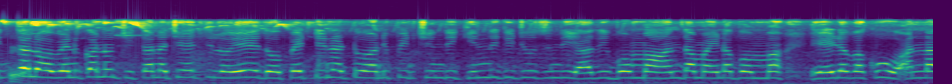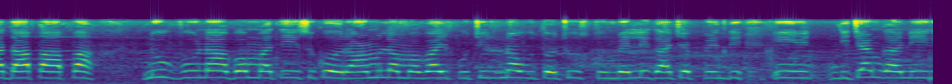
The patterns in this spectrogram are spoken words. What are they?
ఇంతలో వెనుక నుంచి తన చేతిలో ఏదో పెట్టినట్టు అనిపించింది. కిందికి చూసింది అది బొమ్మ అందమైన బొమ్మ ఏడవకు అన్నదా పాప. నువ్వు నా బొమ్మ తీసుకో. రాములమ్మ వైపు చిరునవ్వుతో చూస్తూ మెల్లిగా చెప్పింది ఈ నిజంగా నీ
